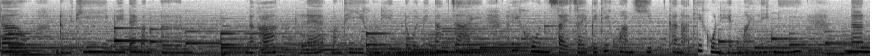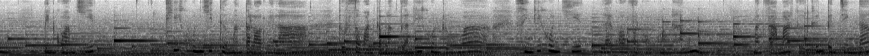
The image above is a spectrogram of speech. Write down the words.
-19 โดยที่ไม่ได้บังเอิญนะคะ และบางทีคุณเห็นโดยไม่ตั้งใจ ให้คุณใส่ใจไปที่ความคิดขณะที่คุณเห็นหมายเลขนี้ นั่นเป็นความคิดที่คุณคิดถึงมันตลอดเวลา ทุกสวรรค์กำลังเตือนให้คุณรู้ว่า สิ่งที่คุณคิดและความฝันของคุณนั้น มันสามารถเกิดขึ้นเป็นจริงได้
